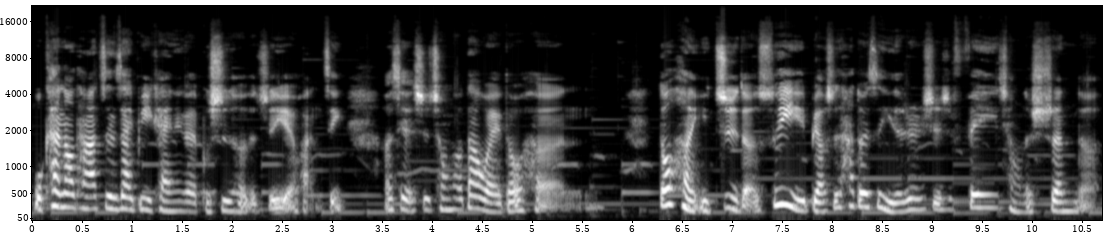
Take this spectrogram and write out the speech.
我看到他正在避开那个不适合的职业环境，而且是从头到尾都很都很一致的，所以表示他对自己的认识是非常的深的，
